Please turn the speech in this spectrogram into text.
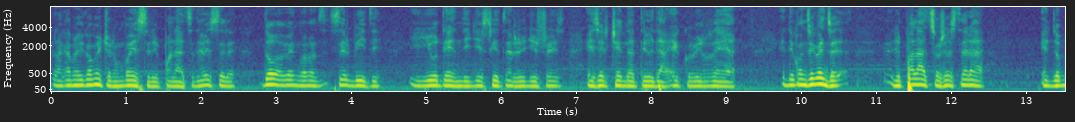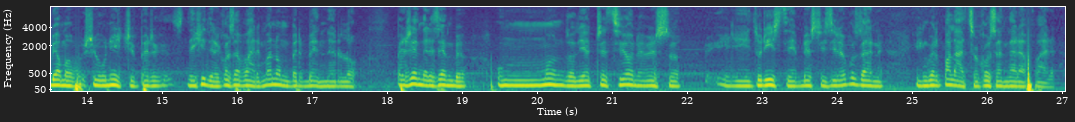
la Camera di Commercio non può essere il palazzo, deve essere dove vengono serviti gli utenti, gli iscritti al registro esercendo attività, ecco il REA. E di conseguenza il palazzo ci starà e dobbiamo unirci per decidere cosa fare, ma non per venderlo, per rendere sempre un mondo di attrazione verso i turisti e verso i siracusani in quel palazzo cosa andare a fare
